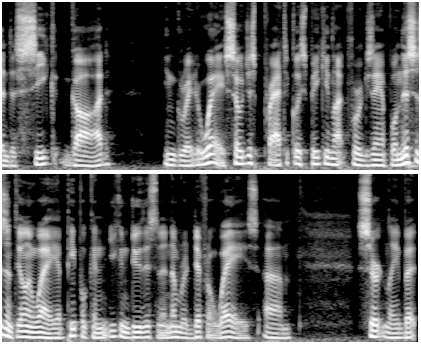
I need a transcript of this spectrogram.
and to seek God in greater ways. So just practically speaking, like for example, and this isn't the only way. Uh, people can you can do this in a number of different ways, um, certainly. But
